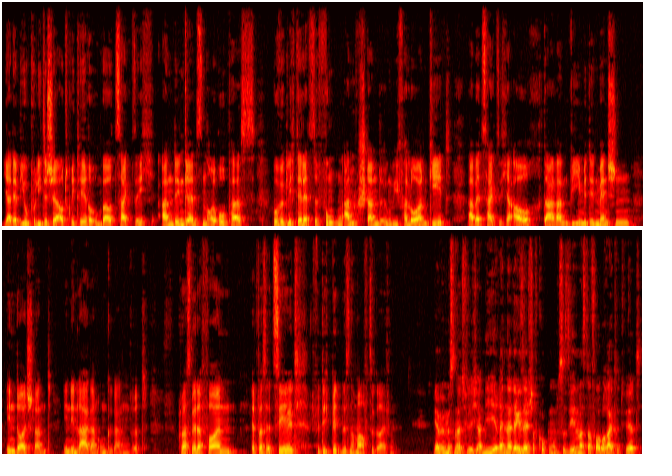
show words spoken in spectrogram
Ja, der biopolitische autoritäre Umbau zeigt sich an den Grenzen Europas wo wirklich der letzte Funken Anstand irgendwie verloren geht. Aber er zeigt sich ja auch daran, wie mit den Menschen in Deutschland in den Lagern umgegangen wird. Du hast mir da vorhin etwas erzählt. Ich würde dich bitten, das nochmal aufzugreifen. Ja, wir müssen natürlich an die Ränder der Gesellschaft gucken, um zu sehen, was da vorbereitet wird.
